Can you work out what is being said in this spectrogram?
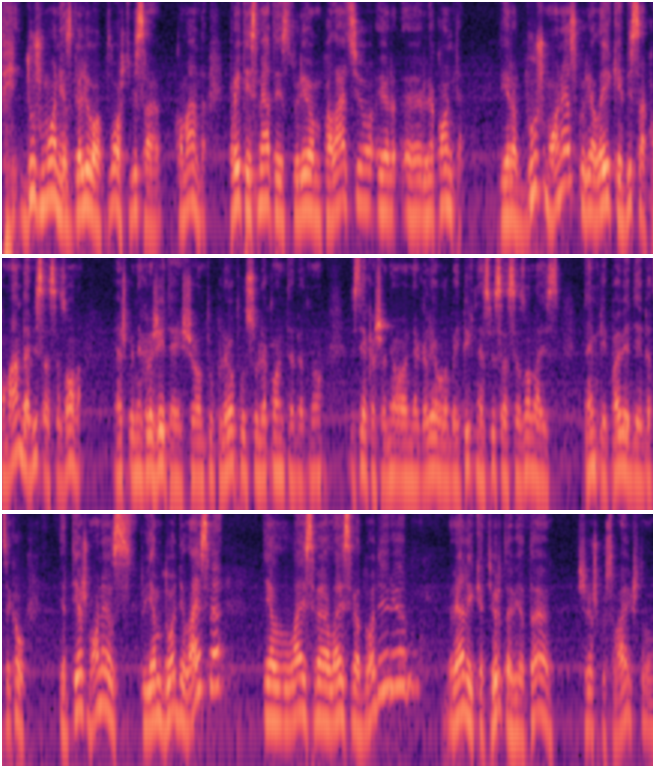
Tai du žmonės galėjo aplošti visą komandą. Praeitais metais turėjom Palacijo ir e, Lekonte. Tai yra du žmonės, kurie laikė visą komandą visą sezoną. Aišku, negražiai tai iš ant tų pliopų su Lekonte, bet nu, vis tiek aš jo negalėjau labai pykti, nes visą sezoną jis tempiai pavėdė, bet sakau, ir tie žmonės, tu jiem duodi laisvę, jie laisvę, laisvę duodi ir jie realiai ketvirtą vietą, šeškus vaikštų,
